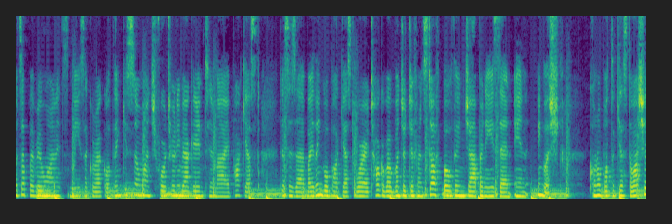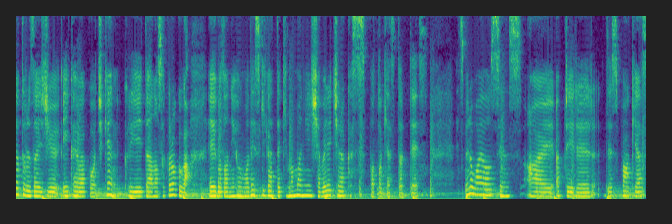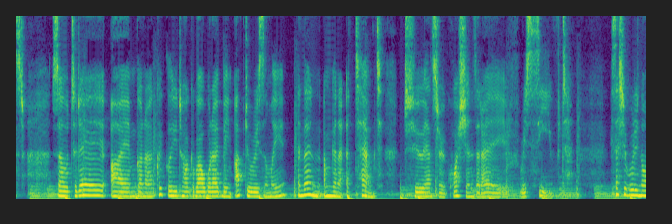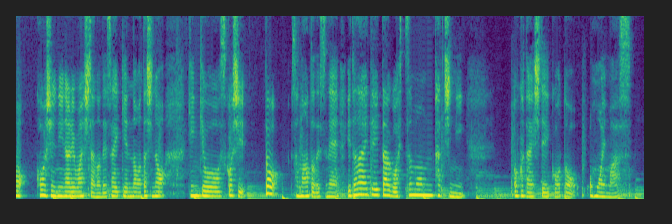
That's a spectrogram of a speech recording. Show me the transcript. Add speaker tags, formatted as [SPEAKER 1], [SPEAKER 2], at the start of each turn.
[SPEAKER 1] What's up, everyone? It's me, Sakurako. Thank you so much for tuning back into my podcast. This is a bilingual podcast where I talk about a bunch of different stuff, both in Japanese and in English. このポッドキャストはシアトル在住英会話コーチ兼クリエイターの桜子が英語と日本語で好き勝手気ままに喋り散らかすポッドキャストです。It's been a while since I updated this podcast. So today I'm gonna quickly talk about what I've been up to recently and then I'm gonna attempt to answer questions that I've received. 久しぶりの更新になりましたので最近の私の近況を少しとその後ですねいただいていたご質問たちにお答えしていこうと思います。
